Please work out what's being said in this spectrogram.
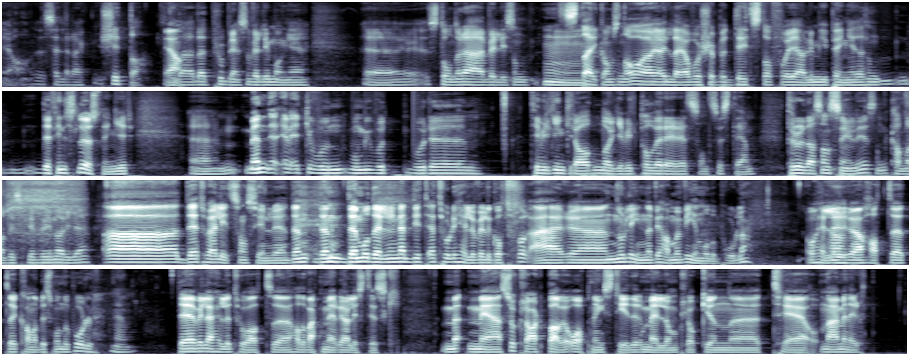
ja, selger deg shit, da. Ja. det, er, det er et problem som veldig mange uh, stonere er veldig sånn Mm. sterke om sånn Å, jeg er lei av å kjøpe drittstoff og jævlig mye penger. Det, sånn, det finnes løsninger. Eh, men jeg vet ikke hvor, hvor, hvor, hvor uh, til hvilken grad Norge vil tolerere et sånt system. Tror du det er sannsynlig? Sånn cannabisklubber i Norge? Uh, det tror jeg er litt sannsynlig. Den, den, den modellen jeg, jeg tror de heller ville gått for, er uh, noe lignende vi har med Vinmonopolet. Og heller Ja. hatt et cannabismonopol. Ja. Det vil jeg heller tro at uh, hadde vært mer realistisk. Med, med så klart bare åpningstider mellom klokken uh, tre Nei, jeg mener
